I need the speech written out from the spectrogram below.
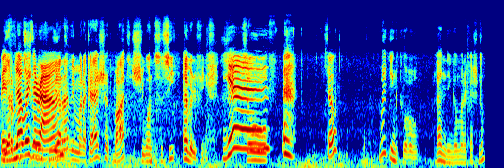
We with are not flowers sure if we arrive in Marrakesh, but she wants to see everything. Yes. So, Waiting to landing on Marrakesh, no?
